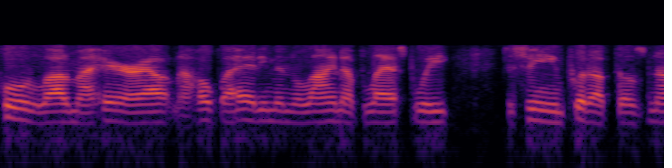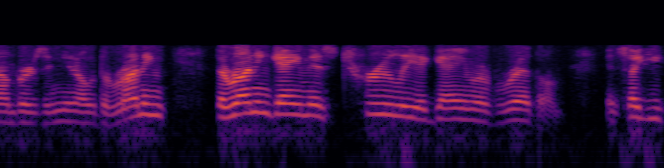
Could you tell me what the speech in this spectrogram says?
pulled a lot of my hair out. And I hope I had him in the lineup last week to see him put up those numbers. And you know, the running the running game is truly a game of rhythm, and so you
